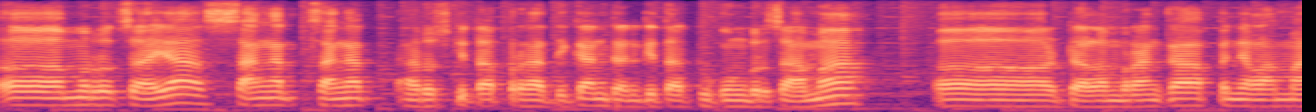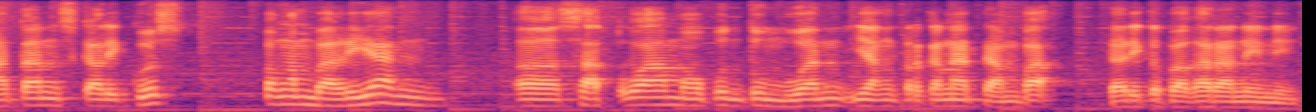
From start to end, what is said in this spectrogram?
uh, menurut saya sangat sangat harus kita perhatikan dan kita dukung bersama dalam rangka penyelamatan sekaligus pengembalian Eh, satwa maupun tumbuhan yang terkena dampak dari kebakaran ini.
